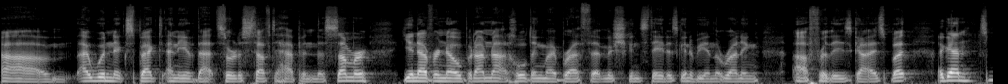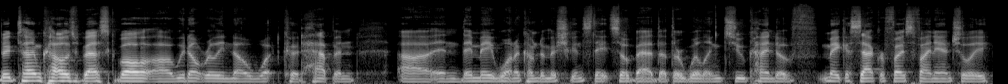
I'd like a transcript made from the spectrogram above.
um, I wouldn't expect any of that sort of stuff to happen this summer. You never know, but I'm not holding my breath that Michigan State is going to be in the running uh, for these guys. But again, it's big time college basketball. Uh, we don't really know what could happen uh, and they may want to come to Michigan State so bad that they're willing to kind of make a sacrifice financially.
